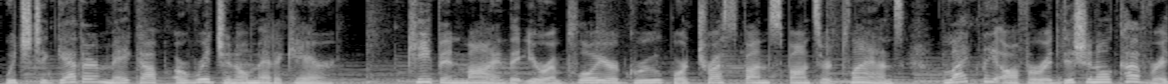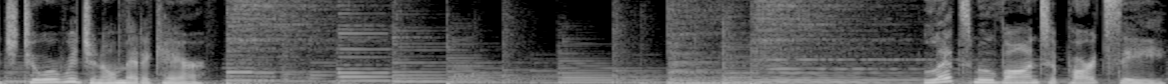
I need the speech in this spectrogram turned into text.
which together make up Original Medicare. Keep in mind that your employer group or trust fund sponsored plans likely offer additional coverage to Original Medicare. Let's move on to Part C,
